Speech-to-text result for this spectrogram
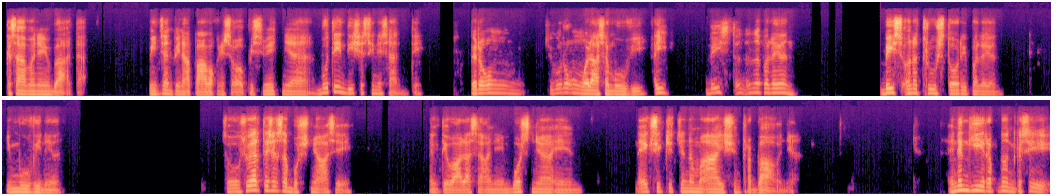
kasama niya yung bata. Minsan pinapawak niya sa office mate niya, buti hindi siya sinisante. Pero kung, siguro kung wala sa movie, ay, based on ano pala yun? Based on a true story pala yun. Yung movie na yun. So, swerte siya sa boss niya kasi nagtiwala sa kanya yung boss niya and na-execute niya ng maayos yung trabaho niya. And ang hirap nun kasi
